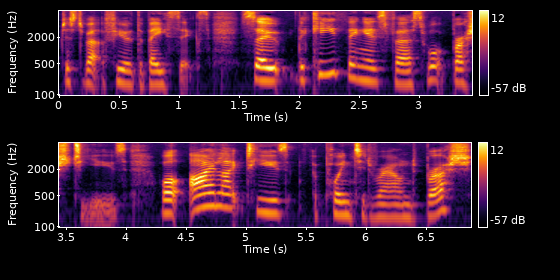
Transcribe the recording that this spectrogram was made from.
just about a few of the basics. So the key thing is first what brush to use. Well, I like to use a pointed round brush.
